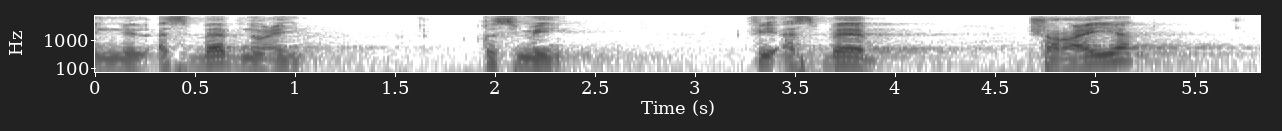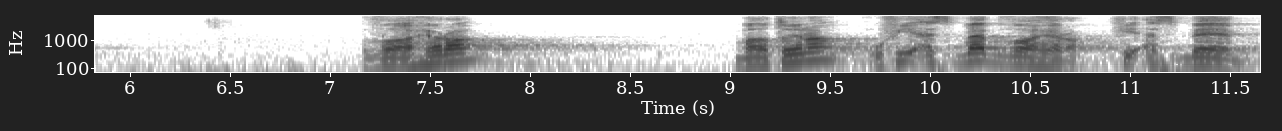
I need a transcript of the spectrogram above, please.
أن الأسباب نوعين قسمين. في أسباب شرعية ظاهرة باطنة وفي أسباب ظاهرة. في أسباب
